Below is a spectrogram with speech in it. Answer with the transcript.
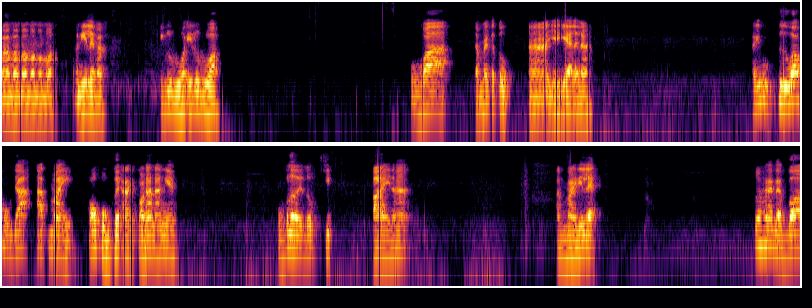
มามามามามามาอันนี้เลยมา อ็กรัวเอ็กรัวผมว่าจะไม่กระตุก อ่าแย่ๆเลยนะอันนี้คือว่าผมจะอัดใหม่ เพราะผมเคยอัดก่อนหน้านั้นไง ผมก็เลยลบคลิปไปนะฮะ อันใหม่นี่แหละ เพื่อให้แบบว่า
